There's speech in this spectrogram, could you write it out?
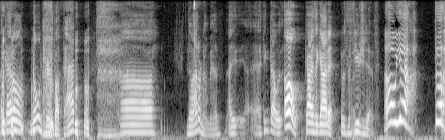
Like I don't. No one cares about that. Uh, no, I don't know, man. I I think that was. Oh, guys, I got it. It was the fugitive. Oh yeah. Duh.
